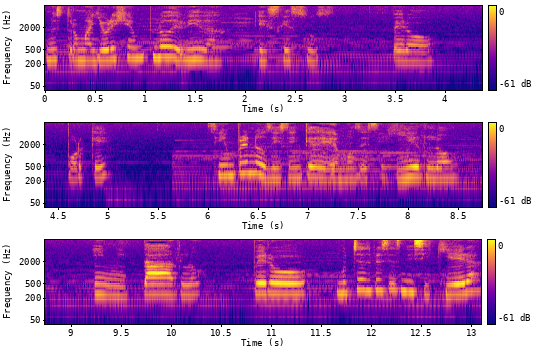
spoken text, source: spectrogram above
nuestro mayor ejemplo de vida es Jesús. Pero, ¿por qué? Siempre nos dicen que debemos de seguirlo, imitarlo, pero muchas veces ni siquiera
